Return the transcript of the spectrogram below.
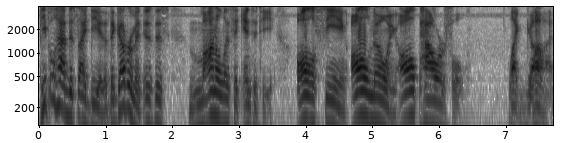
People have this idea that the government is this monolithic entity, all seeing, all knowing, all powerful, like God.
